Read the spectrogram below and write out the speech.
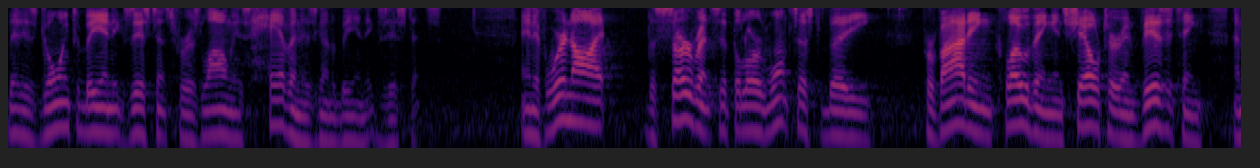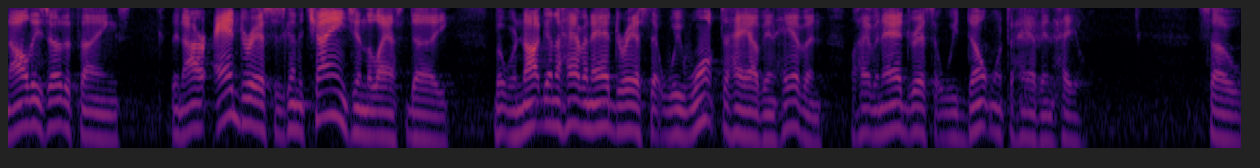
that is going to be in existence for as long as heaven is going to be in existence. And if we're not the servants that the Lord wants us to be, providing clothing and shelter and visiting and all these other things, then our address is going to change in the last day, but we're not going to have an address that we want to have in heaven. We'll have an address that we don't want to have in hell. So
